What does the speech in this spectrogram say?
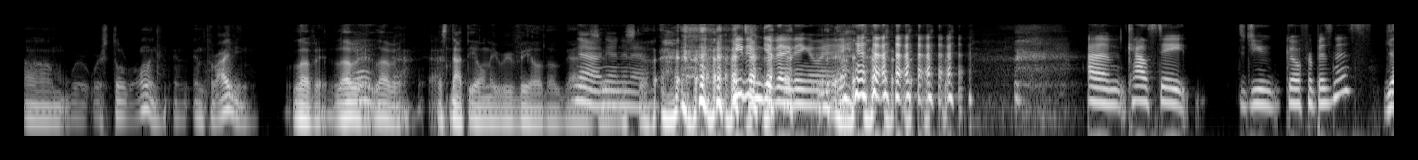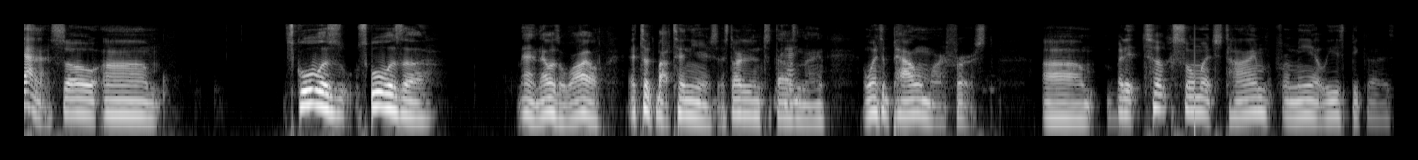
um, we're we're still rolling and, and thriving. Love it. Love Yeah. it. Love it. Yeah, yeah. That's not the only reveal though, guys. No, So no, no, no. he didn't give anything away. um, Cal State. Did you go for business? Yeah. So um, school was school was a man. That was a while. It took about 10 years. I started in 2009. I went to Palomar first, um, but it took so much time for me, at least, because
